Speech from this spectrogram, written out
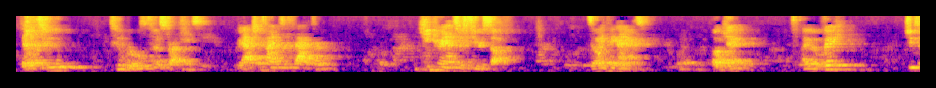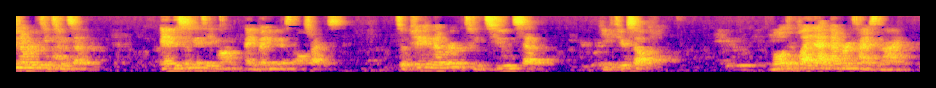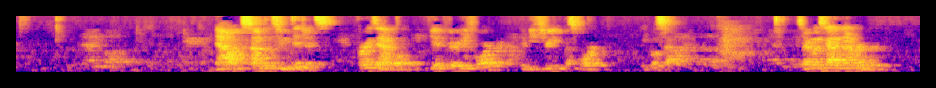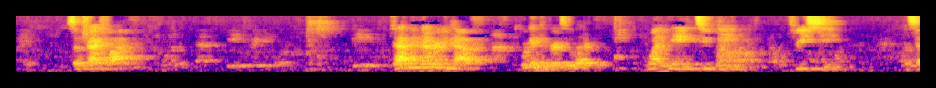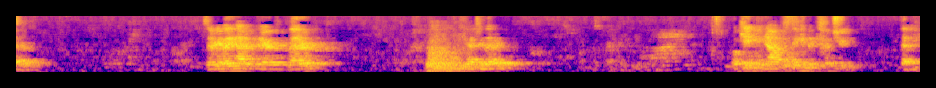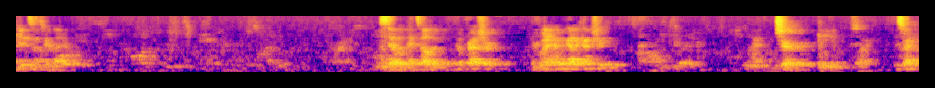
There are two, two rules, two instructions. Reaction time is a factor. Keep your answers to yourself. It's the only thing I ask. Okay. I go quick. Choose a number between two and seven. And this is going to take long. I invite you guys to all try this. So pick a number between two and seven. Keep it to yourself. Multiply that number times nine. Now sum the two digits. For example, if you have 34, it would be 3 plus 4 equals 7. So everyone's got a number? Subtract 5. That new number you have, we're going to convert to a letter. 1A, 2B, 3C, etc. Does everybody have their letter? You got your letter? Okay, now think of a country that begins with your letter. So tell them, no pressure. Everyone, everyone got a country? Sure. Right.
